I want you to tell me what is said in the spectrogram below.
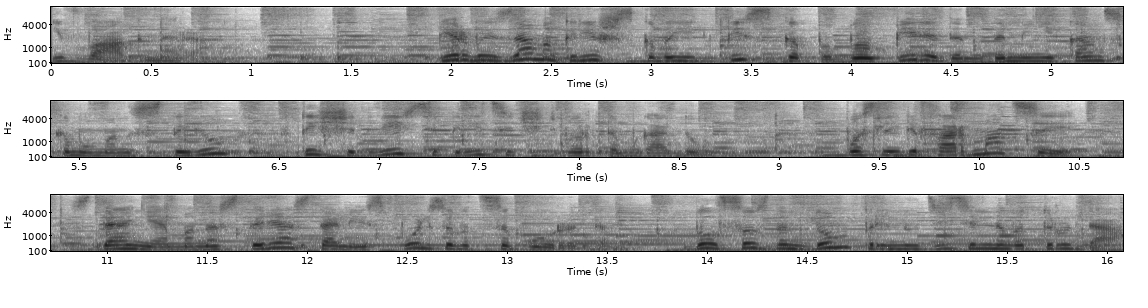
и Вагнера. Первый замок рижского епископа был передан Доминиканскому монастырю в 1234 году. После реформации здания монастыря стали использоваться городом. Был создан дом принудительного труда.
